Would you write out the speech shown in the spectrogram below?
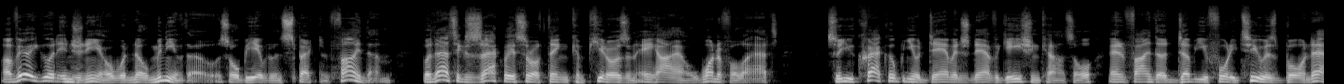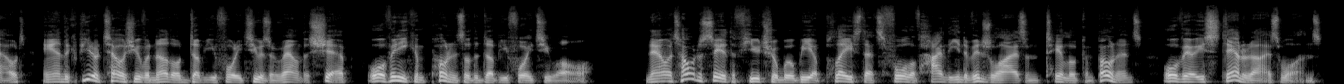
A very good engineer would know many of those, or be able to inspect and find them, but that's exactly the sort of thing computers and AI are wonderful at. So you crack open your damaged navigation console and find the W42 is burned out, and the computer tells you if another W42 is around the ship, or if any components of the W42 are. Now, it's hard to say if the future will be a place that's full of highly individualized and tailored components, or very standardized ones,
